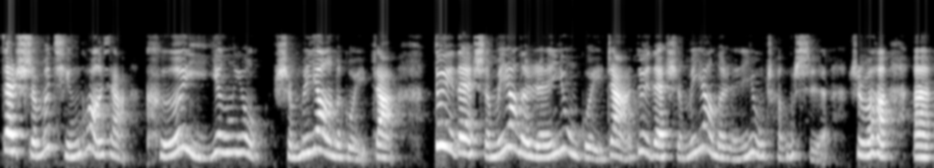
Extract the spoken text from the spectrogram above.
在什么情况下可以应用什么样的诡诈，对待什么样的人用诡诈，对待什么样的人用诚实，是吧？嗯，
